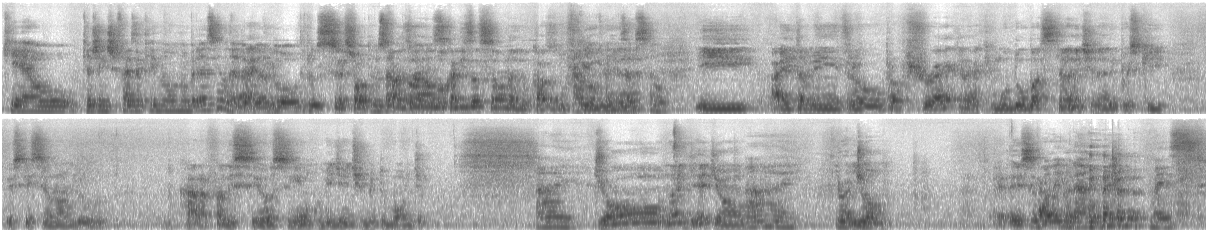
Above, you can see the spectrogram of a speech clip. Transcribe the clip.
que é o que a gente faz aqui no, no Brasil, né? É, Dublando outros, você só outros faz atores. a localização, né? No caso do filme, a localização. Né? E aí também entra o próprio Shrek, né? Que mudou bastante, né? Depois que eu esqueci o nome do, do cara faleceu, assim, um comediante muito bom de Ai. John. Não, é John. Ai. Não é John. É esse não cara. vou lembrar também, mas.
